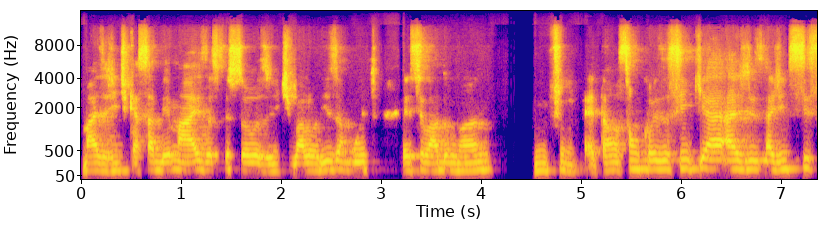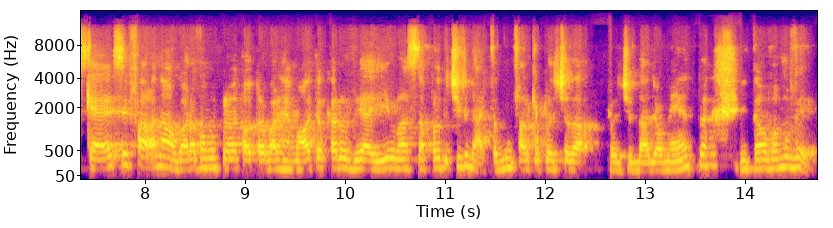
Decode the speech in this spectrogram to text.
mas a gente quer saber mais das pessoas, a gente valoriza muito esse lado humano enfim, então são coisas assim que a, a, a, gente se esquece e fala, não, agora vamos implementar o trabalho remoto, eu quero ver aí o lance da produtividade. Todo mundo fala que a produtividade, produtividade aumenta, então vamos ver.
